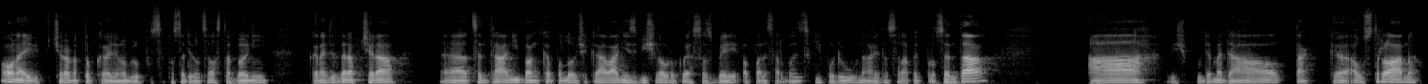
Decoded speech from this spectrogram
No ne, včera na tom Kanaděnu byl v podstatě docela stabilní. V Kanadě teda včera eh, centrální banka podle očekávání zvýšila úrokové sazby o 50 bazických bodů na 1,5%. A když půjdeme dál, tak Australan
